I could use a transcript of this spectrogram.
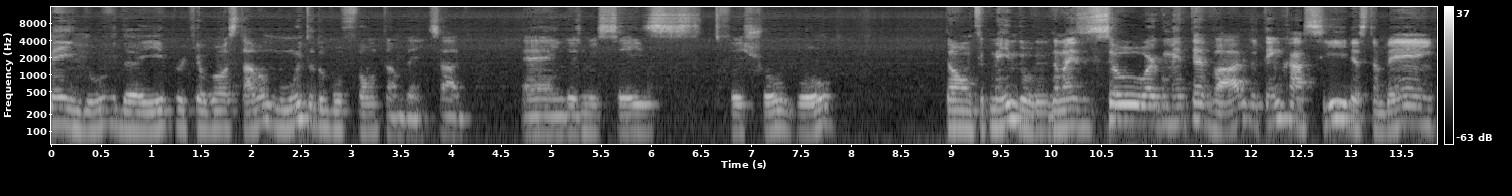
meio em dúvida aí, porque eu gostava muito do Buffon também, sabe? É, em 2006 fechou o gol. Então fico meio em dúvida, mas seu argumento é válido. Tem o Cacilhas também,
